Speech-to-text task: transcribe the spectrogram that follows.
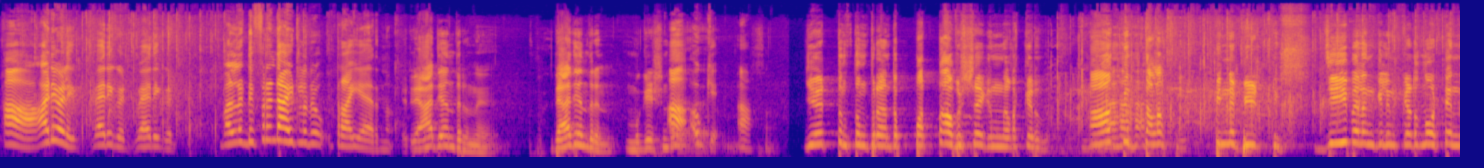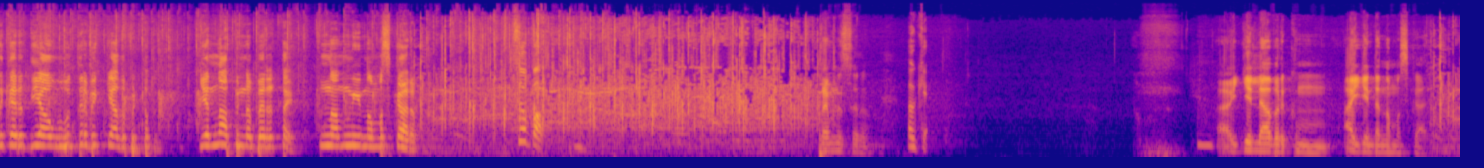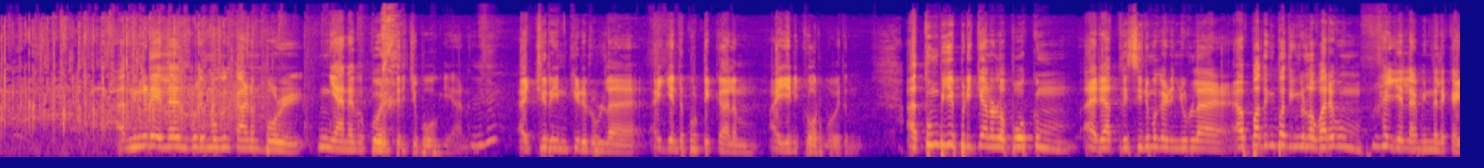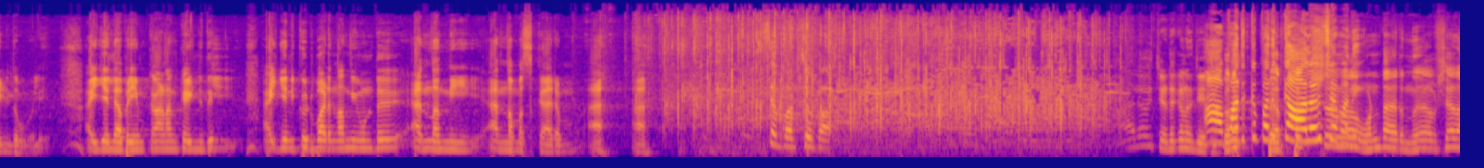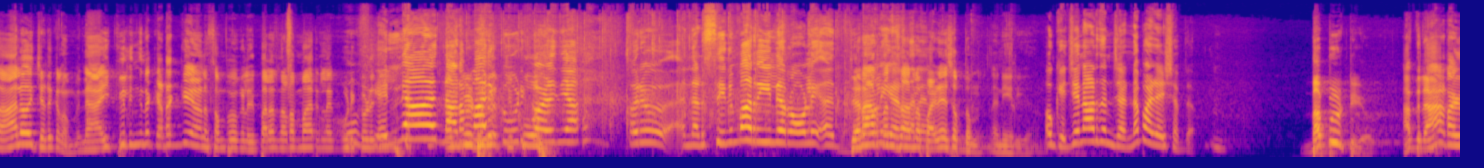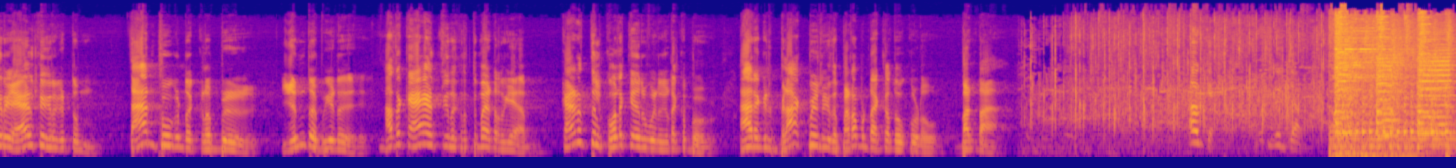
ആ അടിപൊളി. വെരി ഗുഡ് വെരി ഗുഡ് വളരെ ഡിഫറെന്റ് ആയിട്ടുള്ളൊരു ട്രൈ ആയിരുന്നു. രാജേന്ദ്രന് രാജേന്ദ്രൻ ആ ഓക്കെ. ആ. ഏട്ടൻ തമ്പുരാന്റെ പട്ടാഭിഷേകം നടക്കരുത്. ആദ്യം തളർത്തി പിന്നെ വീഴ്ത്തി. ജീവനെങ്കിലും കിടന്നോട്ടെ എന്ന് കരുതിയ ഉപദ്രവിക്കാതെ വിട്ടത്. എന്നാ പിന്നെ വരട്ടെ. നന്ദി നമസ്കാരം. സൂപ്പർ. Prime minister okay. എല്ലാവർക്കും അയ്യന്റെ നമസ്കാരം. നിങ്ങളുടെ എല്ലാവരും കൂടി മുഖം കാണുമ്പോൾ ഞാനൊക്കെ കോരിത്തിരിച്ചു പോവുകയാണ്. ചിറിയിൻ കീഴിലുള്ള അയ്യന്റെ കുട്ടിക്കാലം എനിക്ക് ഓർമ്മ വരുന്നു. തുമ്പിയെ പിടിക്കാനുള്ള പോക്കും രാത്രി സിനിമ കഴിഞ്ഞുള്ള പതിങ്ങി പതിങ് പതിങ്ങുള്ള വരവും അയ്യെല്ലാം ഇന്നലെ കഴിഞ്ഞതുപോലെ. അയ്യെല്ലാവരെയും കാണാൻ കഴിഞ്ഞതിൽ എനിക്ക് ഒരുപാട് നന്ദിയുണ്ട്. നന്ദി നമസ്കാരം. Super super. ആലോചിച്ചെടുക്കണം ചേച്ചി. പതുക്കെ പതുക്കെ ആലോചിച്ചാ മതി. ഉണ്ടായിരുന്നു. പക്ഷെ അത് ആലോചിച്ചെടുക്കണം. പിന്നെ ഐക്യൂൽ ഇങ്ങനെ കിടക്കുകയാണ് സംഭവങ്ങൾ പല നടന്മാരെല്ലാം കൂടിക്കൊടുക്കും എല്ലാ നടന്മാരും കൂടിക്കൊഴിഞ്ഞ ഒരു എന്താണ് സിനിമ റീൽ റോളി ജനാർദ്ദൻ സാറിന്റെ പഴയ ശബ്ദം ഓക്കെ ജനാർദ്ദൻ ചേട്ടന്റെ പഴയ ശബ്ദം. ഉം. ബബ്ബൂട്ടിയോ അതിനാടകരെ അയാൾക്ക് കിട്ടും. താൻ പോകേണ്ട ക്ലബ്ബ് എന്റെ വീട് അതൊക്കെ അയാൾക്ക് കൃത്യമായിട്ട് അറിയാം. കഴുത്തിൽ കൊലക്കേറ് വീട് കിടക്കുമ്പോൾ ആരെങ്കിലും ബ്ലാക്ക് മെയിൽ ചെയ്ത് പണം ഉണ്ടാക്കാൻ നോക്കൂടോ ബണ്ട. Okay good job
